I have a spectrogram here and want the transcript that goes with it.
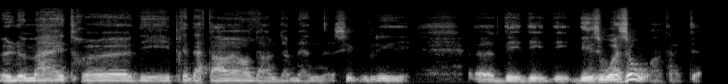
euh, le maître euh, des prédateurs dans le domaine, si vous voulez, des, des, des, oiseaux en tant que tel.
